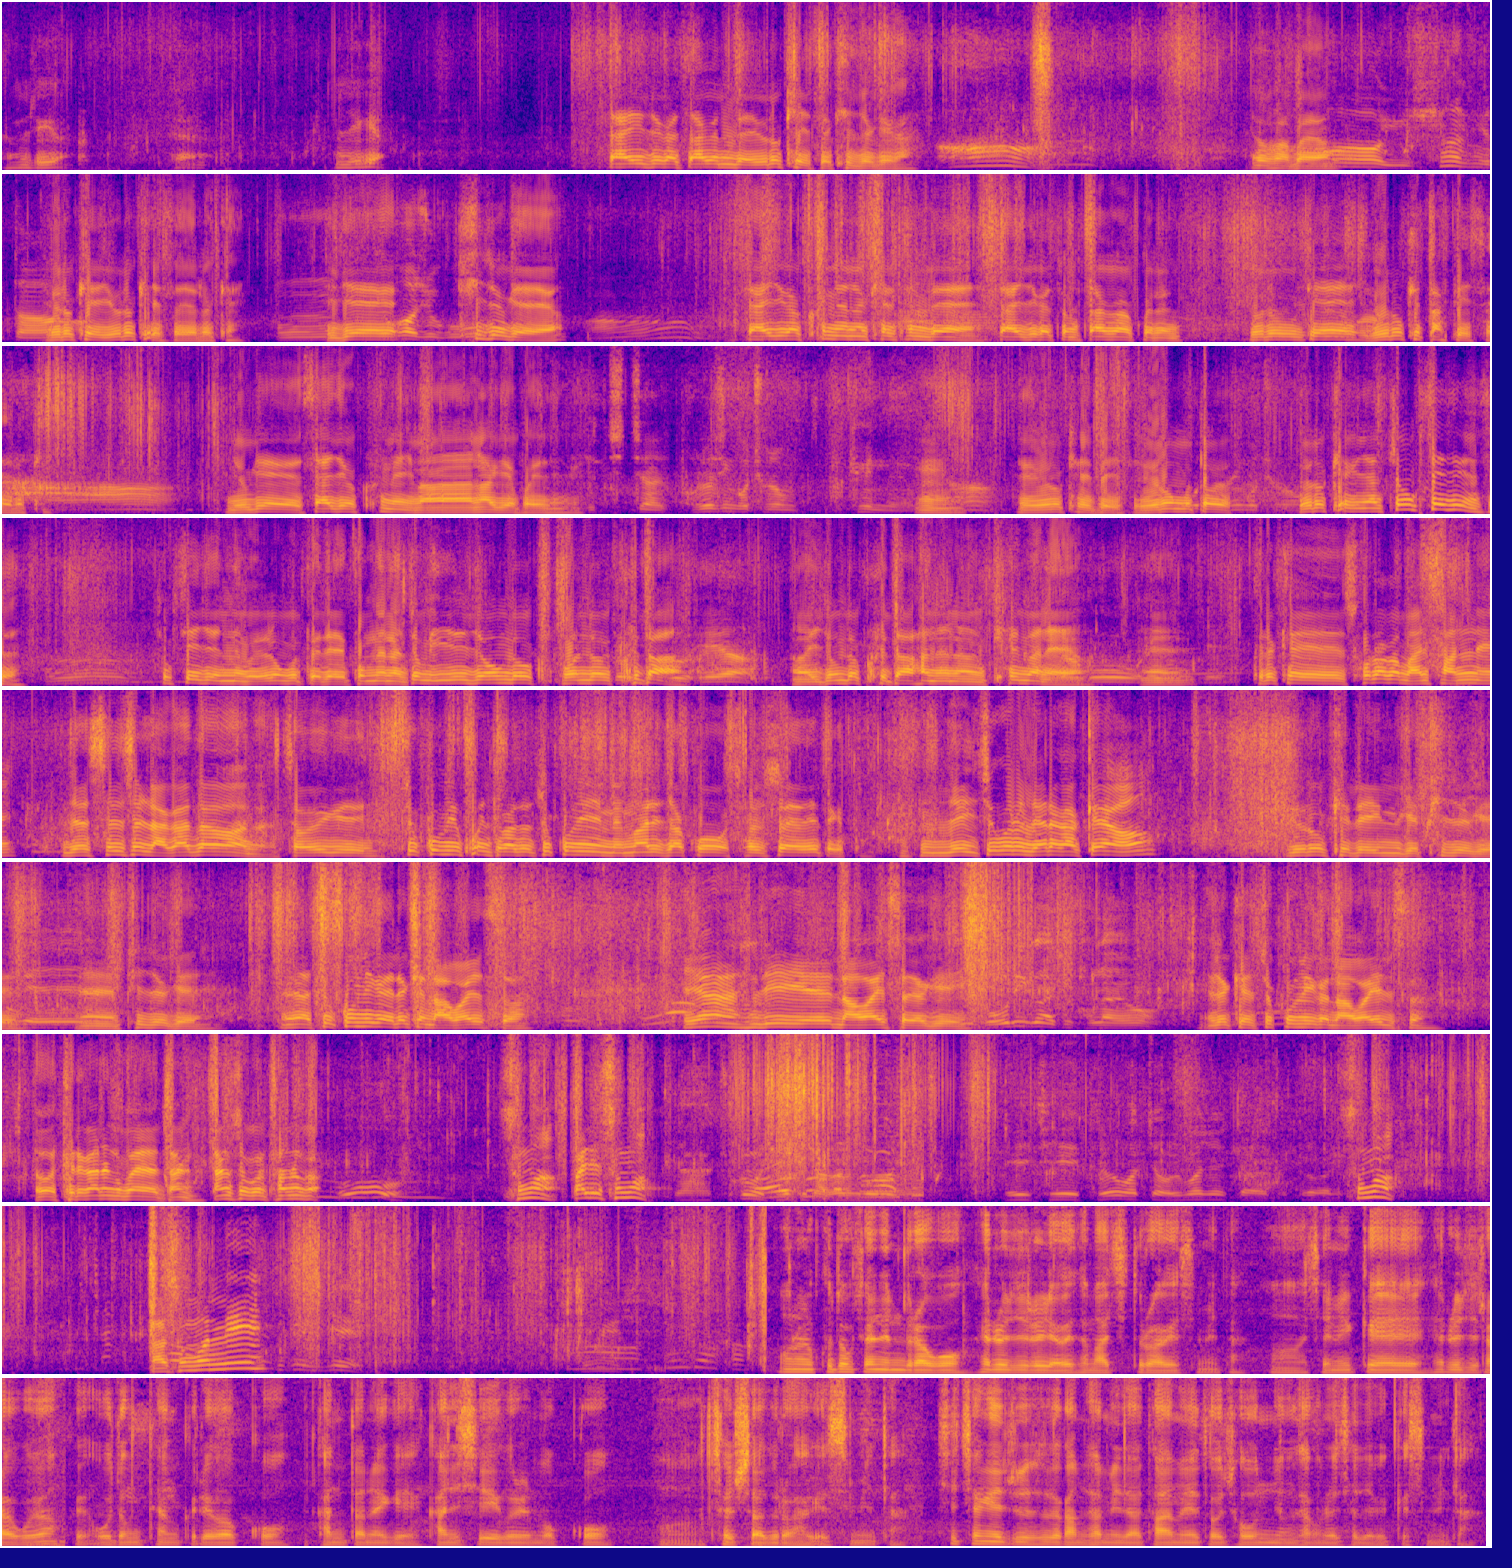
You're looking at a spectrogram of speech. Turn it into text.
더 움직여. 자, 움직여. 사이즈가 작은데 이렇게 있어, 기저귀가. 아, 이거 봐봐요. 아, 이거 희한하게 생겼다. 이렇게, 이렇게 있어요, 이렇게. 음, 이게 커가지고. 키조개예요. 아, 사이즈가 크면은 캘 텐데 사이즈가 좀 작아갖고는 요렇게 요렇게 딱 돼 있어요 이렇게 아, 요게 사이즈가 크면 이만하게 보여지는 거예요 이게 진짜 버려진 것처럼 박혀 있네요. 음. 아, 요렇게 돼 있어요 요런 것도 것처럼. 요렇게 그냥 쪽 세져 있어요 음, 쪽 세져 있는 거 요런 것들에 보면은 좀 이 정도 정도 크다. 어, 이 정도 크다 하면은 캘만해요. 예. 그렇게 소라가 많지 않네. 이제 슬슬 나가던 저기 쭈꾸미 포인트 가서 쭈꾸미 몇 마리 잡고 철수해야 되겠다. 이제 이쪽으로 내려갈게요. 이렇게 돼 있는 게 피조개. 예, 피조개. 야 쭈꾸미가 이렇게 나와 있어. 야, 니얘 나와 있어 여기. 머리가 좀 달라요. 이렇게 쭈꾸미가 나와 있어 어 들어가는 거 봐요 땅, 땅 속으로 타는 거 오, 숨어 빨리 숨어 야, 쭈꾸미가 저렇게 나가는 거야. 에이, 쟤 들어봤자 얼마 전에 들어가니까. 숨어 아 숨었니? 어떻게 이게. 오늘 구독자님들하고 해루질을 여기서 마치도록 하겠습니다. 어, 재밌게 해루질 하고요. 그 오동탕 끓여갖고 간단하게 간식을 먹고 어, 철수하도록 하겠습니다. 시청해 주셔서 감사합니다. 다음에 더 좋은 영상으로 찾아뵙겠습니다.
